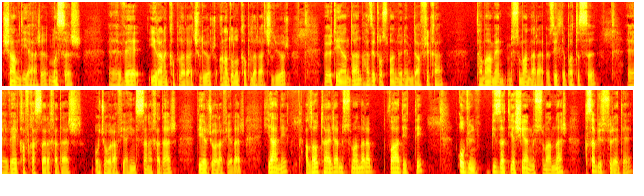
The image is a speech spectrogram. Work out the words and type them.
Şam diyarı, Mısır e, ve İran'ın kapıları açılıyor, Anadolu'nun kapıları açılıyor ve öte yandan Hazreti Osman döneminde Afrika tamamen Müslümanlara özellikle batısı e, ve Kafkaslara kadar o coğrafya, Hindistan'a kadar diğer coğrafyalar yani Allahu Teala Müslümanlara vaat etti. O gün bizzat yaşayan Müslümanlar kısa bir sürede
